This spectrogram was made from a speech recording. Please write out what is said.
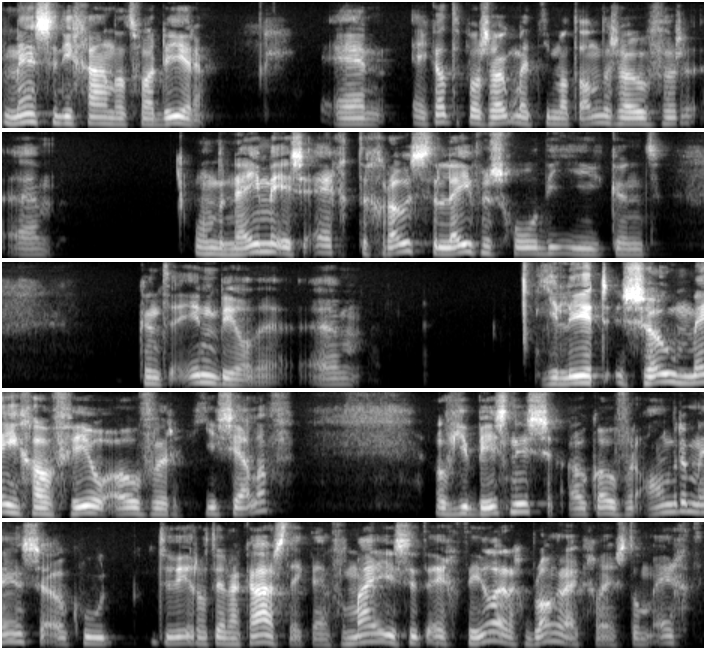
mensen die gaan dat waarderen. En ik had het pas ook met iemand anders over. Um, ondernemen is echt de grootste levensschool die je kunt, kunt inbeelden. Um, je leert zo mega veel over jezelf, over je business, ook over andere mensen, ook hoe de wereld in elkaar steekt. En voor mij is het echt heel erg belangrijk geweest om echt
